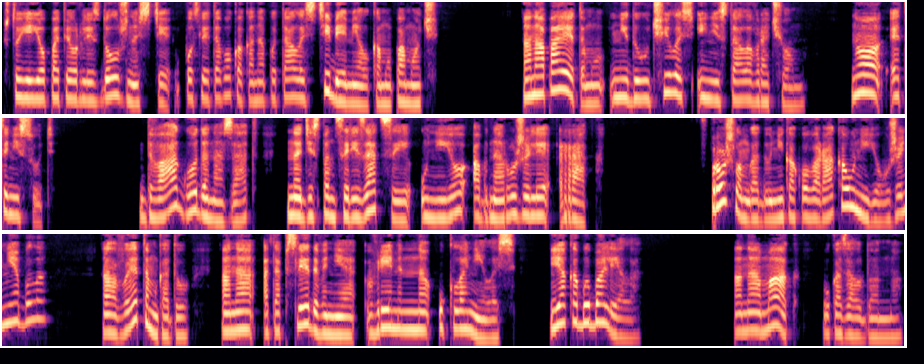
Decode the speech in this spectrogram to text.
что ее поперли с должности после того, как она пыталась тебе мелкому помочь? Она поэтому не доучилась и не стала врачом. Но это не суть. Два года назад на диспансеризации у нее обнаружили рак. В прошлом году никакого рака у нее уже не было, а в этом году она от обследования временно уклонилась, якобы болела. «Она маг», — указал Донно.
